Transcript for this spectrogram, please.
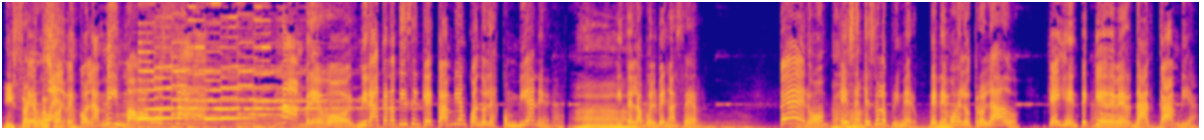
Y saca, Te vuelven con la misma babosada. No, hombre, vos. Mira, acá nos dicen que cambian cuando les conviene. Ah. Y te la vuelven a hacer. Pero, ese, eso es lo primero. Tenemos el otro lado. Que hay gente que de verdad cambia.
